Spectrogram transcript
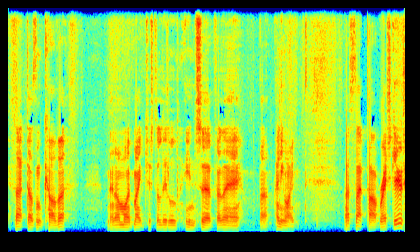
If that doesn't cover, then I might make just a little insert for there. But anyway, that's that part rescued.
